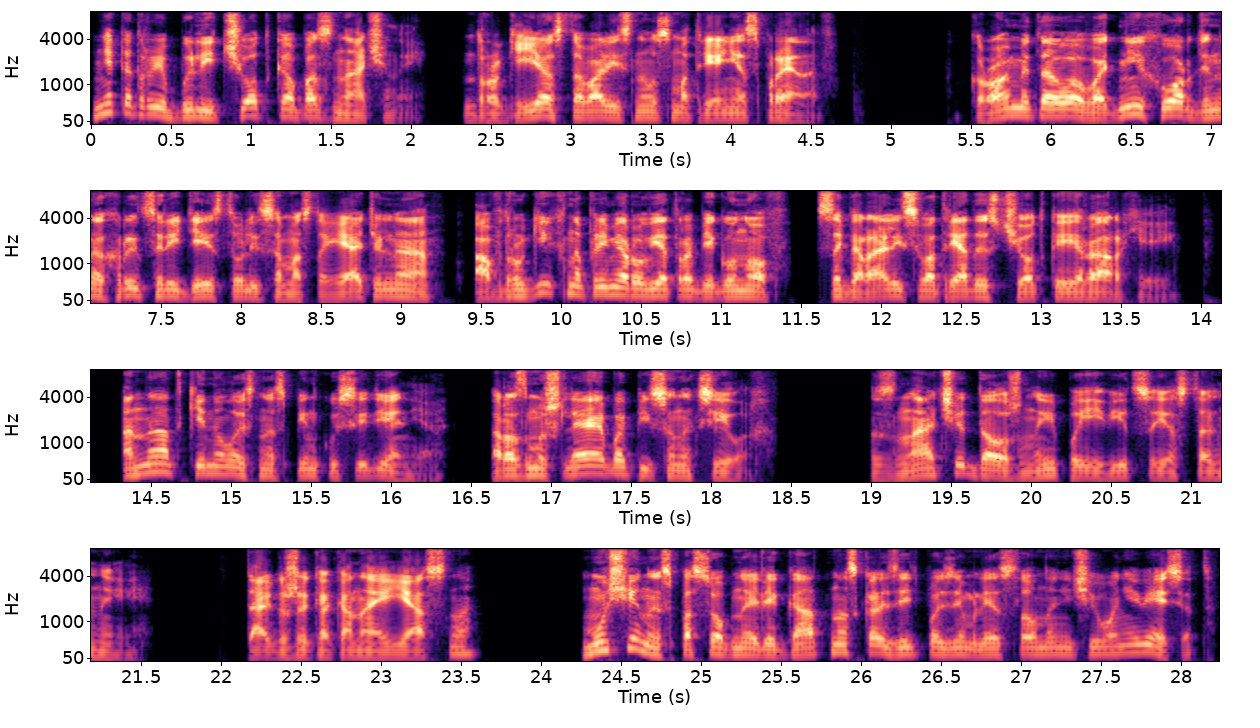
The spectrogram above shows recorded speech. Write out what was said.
Некоторые были четко обозначены, другие оставались на усмотрение спренов. Кроме того, в одних орденах рыцари действовали самостоятельно, а в других, например, у ветра бегунов, собирались в отряды с четкой иерархией. Она откинулась на спинку сиденья, размышляя об описанных силах. Значит, должны появиться и остальные. Так же, как она и ясно. Мужчины способны элегантно скользить по земле, словно ничего не весят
